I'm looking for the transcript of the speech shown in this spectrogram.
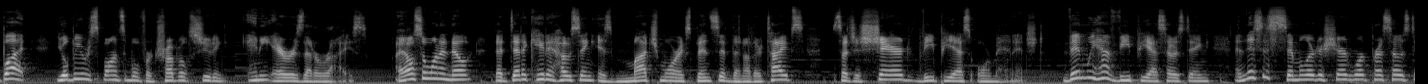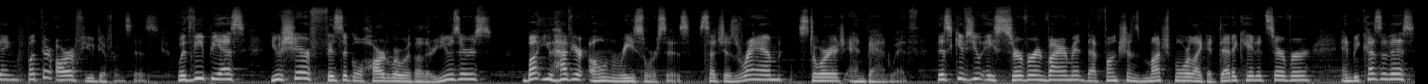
but you'll be responsible for troubleshooting any errors that arise. I also want to note that dedicated hosting is much more expensive than other types, such as shared, VPS, or managed. Then we have VPS hosting, and this is similar to shared WordPress hosting, but there are a few differences. With VPS, you share physical hardware with other users, but you have your own resources, such as RAM, storage, and bandwidth. This gives you a server environment that functions much more like a dedicated server, and because of this,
